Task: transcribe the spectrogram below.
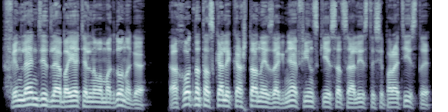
В Финляндии для обаятельного Макдонага охотно таскали каштаны из огня финские социалисты-сепаратисты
